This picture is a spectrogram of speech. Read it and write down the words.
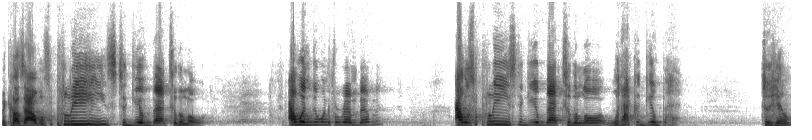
because I was pleased to give back to the Lord. I wasn't doing it for Reverend Beverly. I was pleased to give back to the Lord what I could give back to Him.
